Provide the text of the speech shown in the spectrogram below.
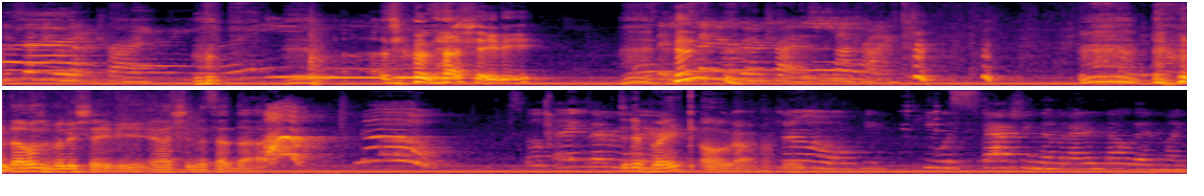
He said you were gonna try. Was that shady? He said, he said you were gonna try. This is not trying. that was really shady, and I shouldn't have said that. Ah! No! Spilled eggs everywhere. Did it break? Oh god. Okay. No. He, he was stashing them and I didn't know that. and, Like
